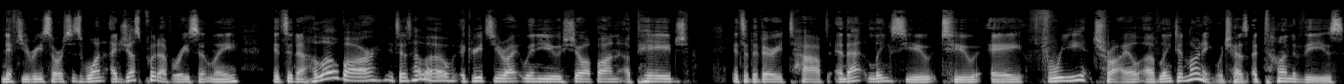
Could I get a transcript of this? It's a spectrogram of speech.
nifty resources. One I just put up recently. It's in a hello bar. It says hello. It greets you right when you show up on a page. It's at the very top, and that links you to a free trial of LinkedIn Learning, which has a ton of these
